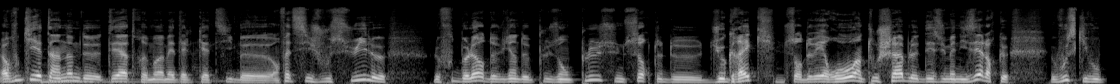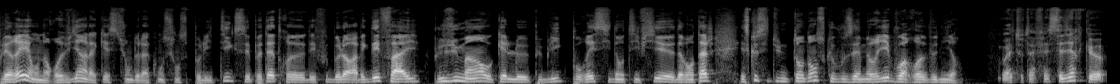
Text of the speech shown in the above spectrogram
Alors vous qui êtes un homme de théâtre, Mohamed El Khatib, euh, en fait, si je vous suis, le, le footballeur devient de plus en plus une sorte de dieu grec, une sorte de héros intouchable, déshumanisé, alors que vous, ce qui vous plairait, on en revient à la question de la conscience politique, c'est peut-être euh, des footballeurs avec des failles, plus humains, auxquels le public pourrait s'identifier davantage. Est-ce que c'est une tendance que vous aimeriez voir revenir? Ouais, tout à fait. C'est-à-dire que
